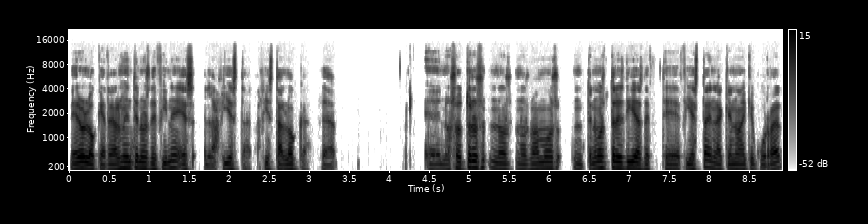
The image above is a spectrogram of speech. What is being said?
Pero lo que realmente nos define es la fiesta, la fiesta loca. O sea, eh, nosotros nos, nos, vamos, tenemos tres días de, fiesta en la que no hay que currar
